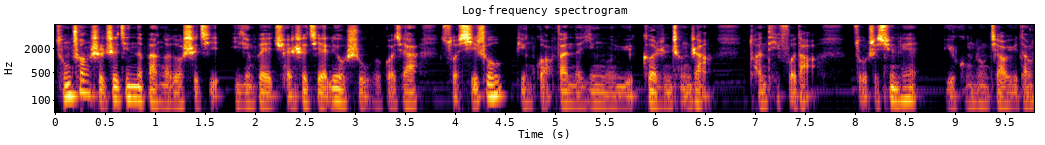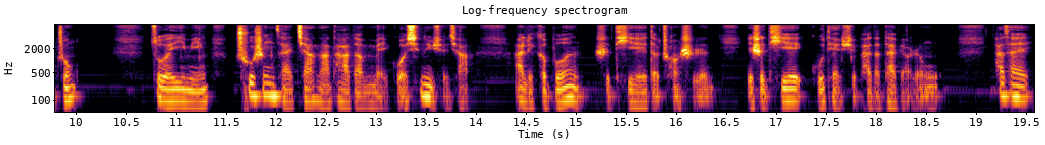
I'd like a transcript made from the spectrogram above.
从创始至今的半个多世纪，已经被全世界六十五个国家所吸收，并广泛的应用于个人成长、团体辅导、组织训练与公众教育当中。作为一名出生在加拿大的美国心理学家，埃里克·伯恩是 TA 的创始人，也是 TA 古典学派的代表人物。他在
